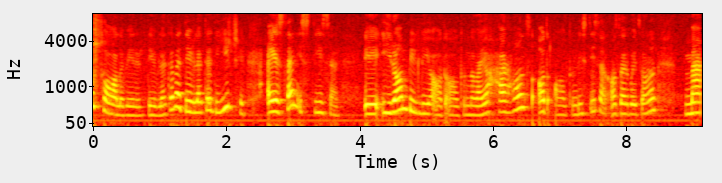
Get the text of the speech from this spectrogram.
Bu sualı verir dövlətə və dövlətə deyir ki, əgər sən istəyirsən e, İran Birliyi adı altında və ya hər hansı ad altında istəyirsən Azərbaycanın mə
